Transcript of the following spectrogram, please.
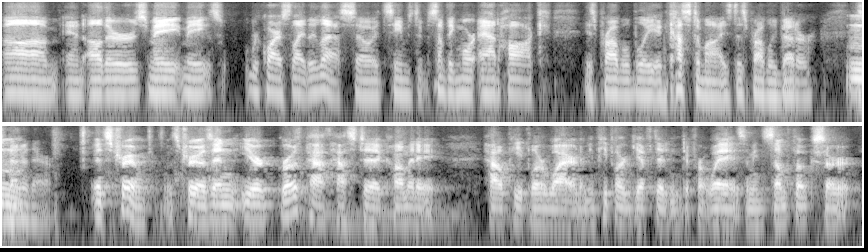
um, and others may may require slightly less. So it seems something more ad hoc is probably and customized is probably better. Is mm. better there. It's true. It's true. And your growth path has to accommodate how people are wired. I mean, people are gifted in different ways. I mean, some folks are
